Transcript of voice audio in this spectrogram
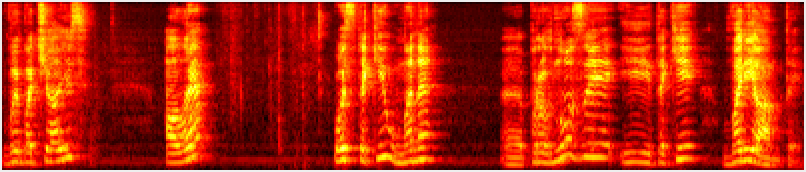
Вибачаюсь. Але ось такі у мене е, прогнози і такі варіанти.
